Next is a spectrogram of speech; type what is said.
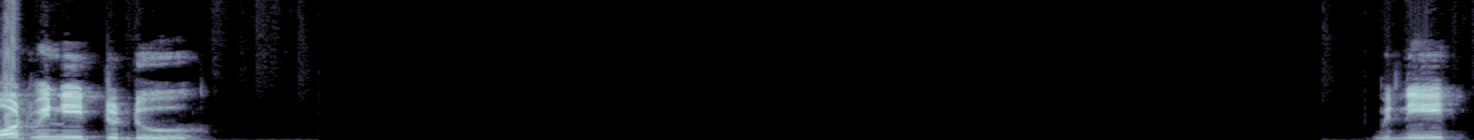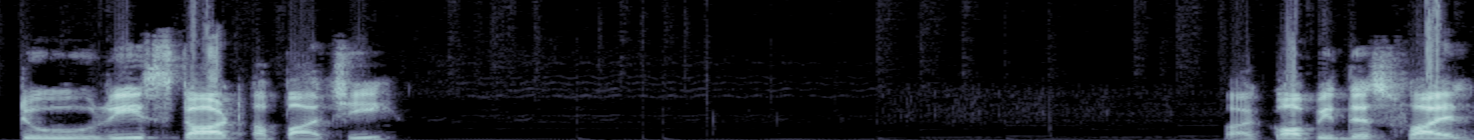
what we need to do we need to restart Apache. I copy this file.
